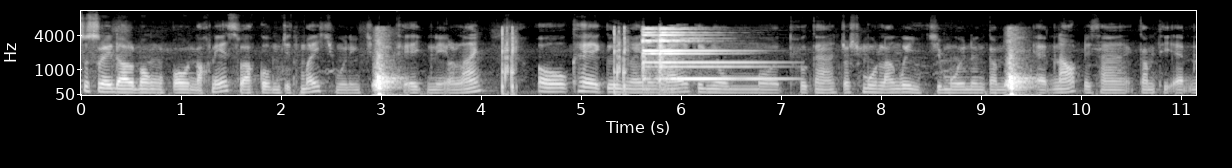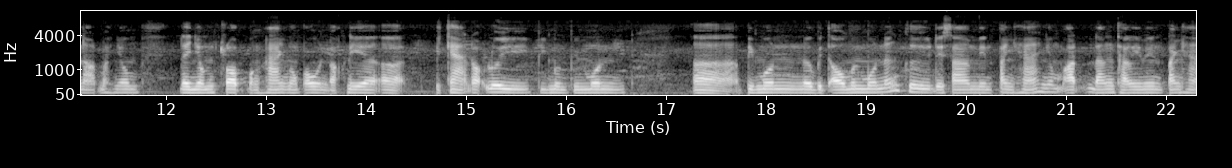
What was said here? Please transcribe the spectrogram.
សួស្តីដល់បងប្អូនទាំងគ្នាស្វាគមន៍ជាថ្មីជាមួយនឹង Channel KH នេះ online អូខេគឺថ្ងៃនេះដែរគឺខ្ញុំមកធ្វើការចុះឈ្មោះឡើងវិញជាមួយនឹងកម្មវិធី App Note ដោយសារកម្មវិធី App Note របស់ខ្ញុំដែលខ្ញុំធ្លាប់បង្ហាញបងប្អូនទាំងគ្នាពីការដកលុយពីមុនពីមុនអឺពីមុននៅវីដេអូមុនមុនហ្នឹងគឺដោយសារមានបញ្ហាខ្ញុំអត់ដឹងថាវាមានបញ្ហា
